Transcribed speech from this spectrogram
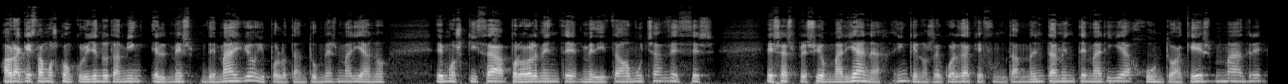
Ahora que estamos concluyendo también el mes de mayo y por lo tanto un mes mariano, hemos quizá probablemente meditado muchas veces esa expresión mariana, en que nos recuerda que fundamentalmente María, junto a que es madre,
